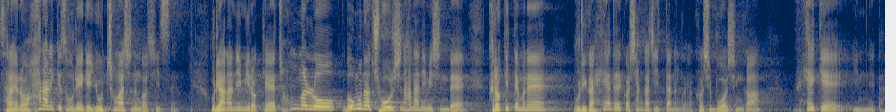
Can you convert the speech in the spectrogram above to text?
사랑해 여러분, 하나님께서 우리에게 요청하시는 것이 있어요. 우리 하나님 이렇게 정말로 너무나 좋으신 하나님이신데 그렇기 때문에 우리가 해야 될 것이 한 가지 있다는 거예요. 그것이 무엇인가? 회개입니다.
